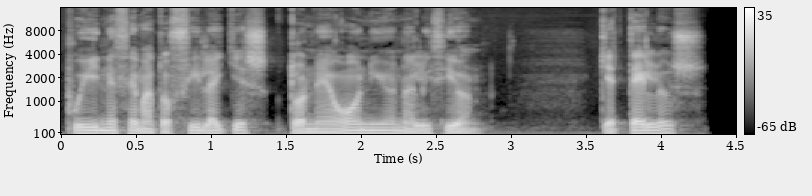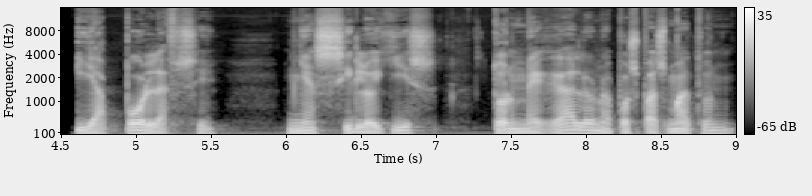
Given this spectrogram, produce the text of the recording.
που είναι θεματοφύλακες των αιώνιων αληθιών. Και τέλος, η απόλαυση μιας συλλογής των μεγάλων αποσπασμάτων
